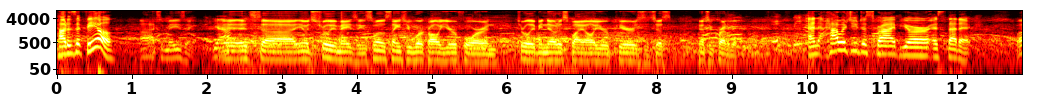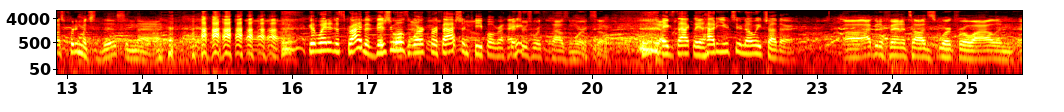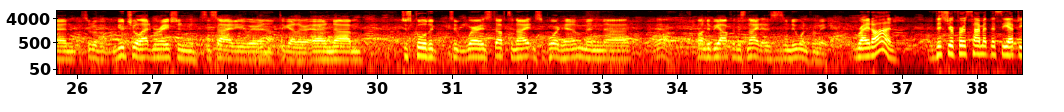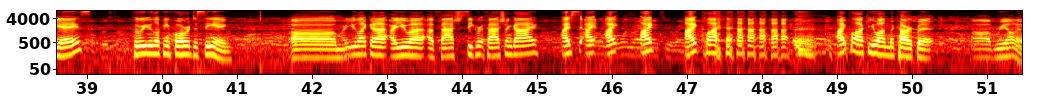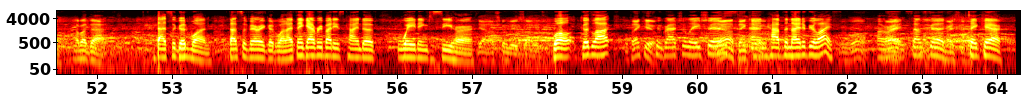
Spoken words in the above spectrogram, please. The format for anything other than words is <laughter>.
How does it feel? Ah, it's amazing. Yeah? It's uh, you know it's truly amazing. It's one of those things you work all year for, and to really be noticed by all your peers, it's just you know, it's incredible. And how would you describe your aesthetic? Well, it's pretty much this and that. <laughs> Good way to describe it. Visuals work for fashion you know. people, right? Picture's worth a thousand words. So <laughs> yeah. Exactly. And how do you two know each other? Uh, I've been a fan of Todd's work for a while, and, and sort of a mutual admiration society we're Yeah. in together, and um, just cool to, to wear his stuff tonight and support him, and uh, yeah, it's fun to be out for this night. This is a new one for me. Right on. This your first time at the CFDAs? Who are you looking forward to seeing? Um, Are you like a are you a, a secret fashion guy? I've s- I I one right I next to right I clock <laughs> I clock you on the carpet. uh, Rihanna, how about that? That's a good one. That's a very good one. I think everybody's kind of waiting to see her. yeah, that's gonna be exciting. Well, good luck. Well, thank you. Congratulations. Yeah, thank you. And have the night of your life. We will. All right, sounds good. All right. Take care.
